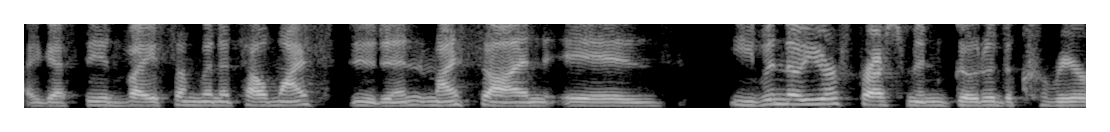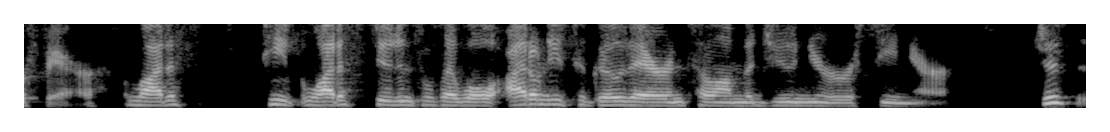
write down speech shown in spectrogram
I guess the advice I'm going to tell my student, my son, is even though you're a freshman, go to the career fair. A lot of people, a lot of students will say, "Well, I don't need to go there until I'm a junior or senior." Just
